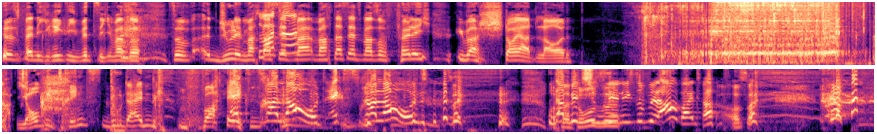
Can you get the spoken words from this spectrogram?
das fände ich richtig witzig. Immer so, so, Julian, mach So, das warte. jetzt mal, mach das jetzt mal so völlig übersteuert laut. Jo, wie trinkst du deinen Wein? Extra laut, extra laut. Damit Dose. nicht so viel Arbeit hat. Aus,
